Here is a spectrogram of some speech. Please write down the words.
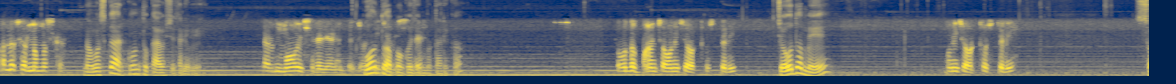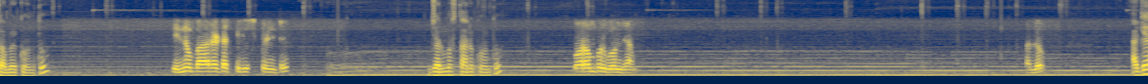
ହ୍ୟାଲୋ ସାର୍ ନମସ୍କାର ନମସ୍କାର କୁହନ୍ତୁ କାହା ବିଷୟରେ ଜାଣିବେ ସାର୍ ମୋ ବିଷୟରେ ଜାଣିବେ କୁହନ୍ତୁ ଆପଣଙ୍କ ଜନ୍ମ ତାରିଖ ଚଉଦ ପାଞ୍ଚ ଉଣେଇଶହ ଅଠସ୍ତରୀ ଚଉଦ ମେ ଉଣେଇଶହ ଅଠସ୍ତରୀ ସମୟ କୁହନ୍ତୁ ଦିନ ବାରଟା ତିରିଶ ମିନିଟ୍ ଜନ୍ମସ୍ଥାନ କୁହନ୍ତୁ ବ୍ରହ୍ମପୁର ଗଞ୍ଜାମ ହ୍ୟାଲୋ ଆଜ୍ଞା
